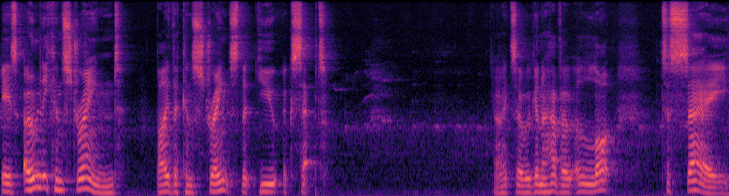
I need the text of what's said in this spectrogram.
is only constrained by the constraints that you accept. All right, so we're going to have a, a lot to say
